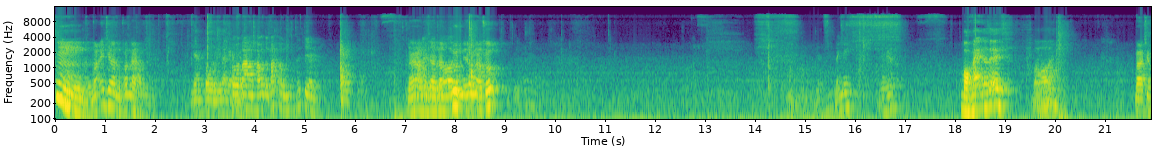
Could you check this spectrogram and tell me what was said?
Ừm, mãi chưa được con nào. Đen tôi như là thôi ba con sáu tôi bắt ông hết tiền. Nào bây giờ lật luôn thì ông nào xuống? Đánh đi. Đánh đi bỏ mẹ cho dễ. Bỏ. 3 triệu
